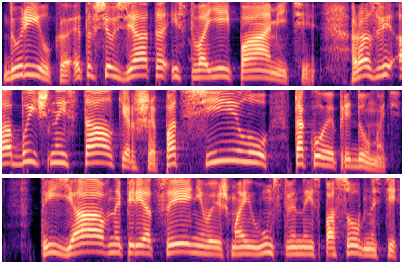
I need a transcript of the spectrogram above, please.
Дурилка, это все взято из твоей памяти. Разве обычной сталкерше под силу такое придумать? Ты явно переоцениваешь мои умственные способности.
